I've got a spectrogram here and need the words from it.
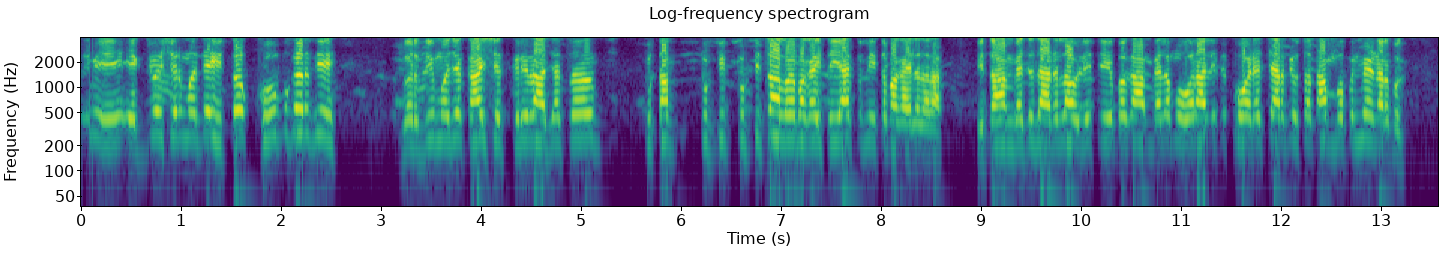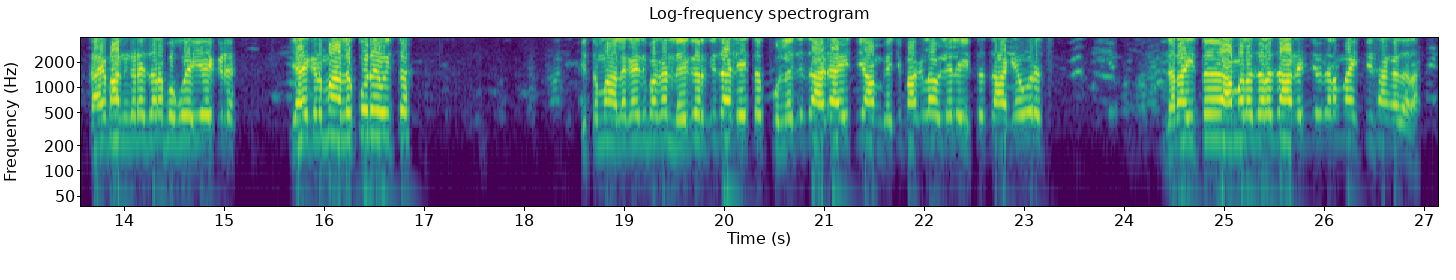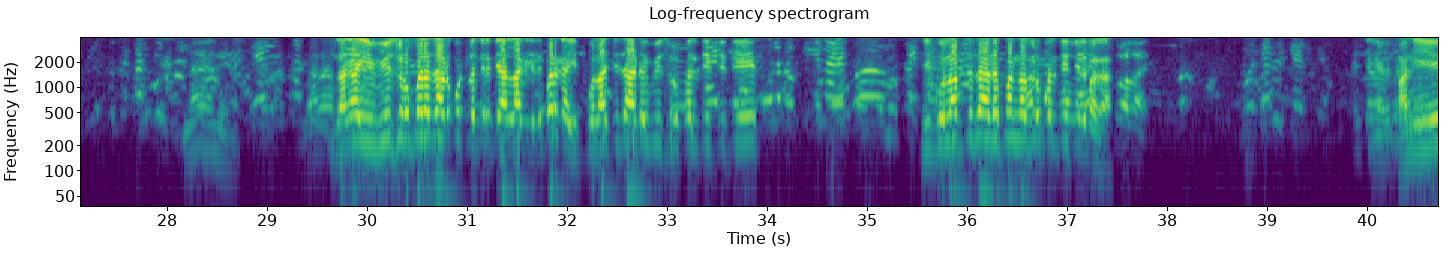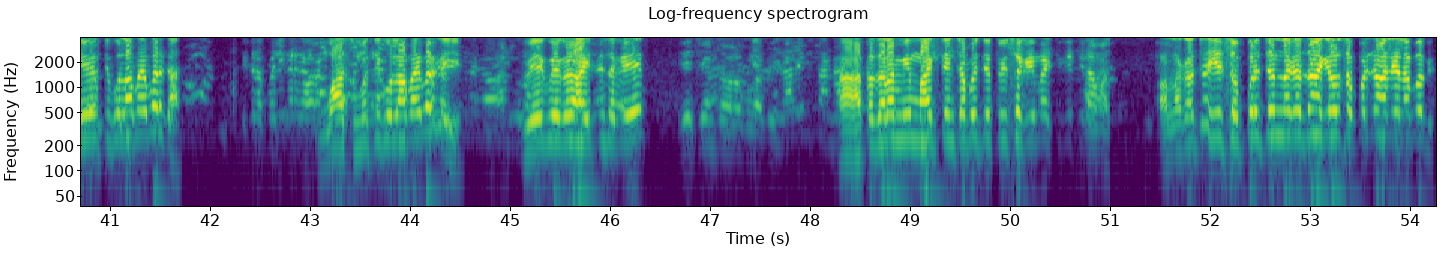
मी एक्झिबिशनमध्ये इथं खूप गर्दी गर्दी म्हणजे काय शेतकरी राजाचं तुटा तुटी तुटी चालू आहे बघा इथं. या तुम्ही इथं बघायला जरा. इथं आंब्याचे झाडं लावली ते बघ आंब्याला मोहर आली ते थोड्या चार दिवसात आंबा पण मिळणार बघ. काय भानगड आहे जरा बघूया या इकडे. या इकडे मालक कोण आहे हो इथं? इथं मालक आहे बघा लय गर्दी झाली इथं फुलाची झाडं आहेत ती आंब्याची बाग लावलेली इथं जाग्यावरच जरा इथं आम्हाला जरा झाडांची जरा माहिती सांगा जरा. जगा ही वीस रुपयाला झाड कुठलं तरी द्यायला लागली बरं का. ही फुलाची झाड वीस रुपयाला देते ती ही गुलाबची झाड पन्नास रुपयाला देते बघा. आणि हे ती गुलाब आहे बरं का. वासमती गुलाब आहे बरं का ही. वेगवेगळं आहे ते सगळे. हा आता जरा मी माईक त्यांच्याकडे देतो सगळी माहिती देतील आम्हाला. लगाच्या हे सफरचंद लगा जागेवर सफरचंद आलेला बघ.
